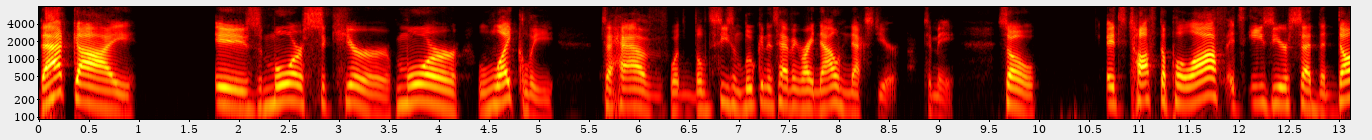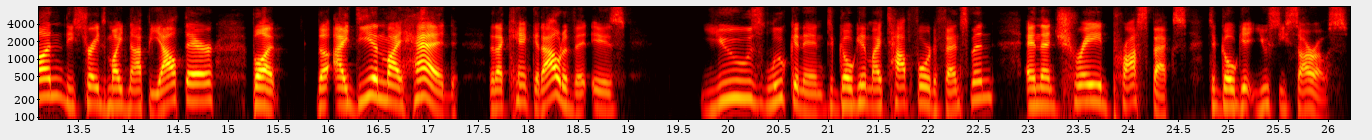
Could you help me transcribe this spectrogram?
That guy is more secure, more likely to have what the season Lucan is having right now next year to me. So it's tough to pull off. It's easier said than done. These trades might not be out there, but the idea in my head that I can't get out of it is use Luukkonen to go get my top four defensemen and then trade prospects to go get Juuse Saros.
